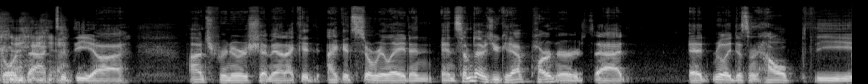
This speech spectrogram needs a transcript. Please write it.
going back yeah. to the uh, entrepreneurship man i could i could still relate and and sometimes you could have partners that it really doesn't help the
